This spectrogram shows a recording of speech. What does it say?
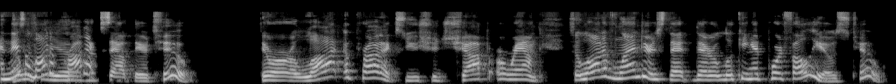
And there's a lot the, of uh, products uh, out there too. There are a lot of products you should shop around. It's a lot of lenders that that are looking at portfolios too,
